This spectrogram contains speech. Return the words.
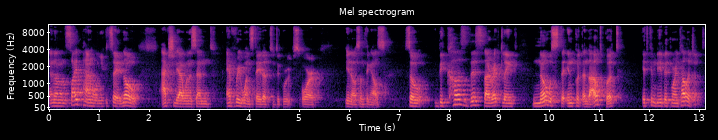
and then on the side panel, you could say, no, actually, I want to send everyone's data to the groups, or you know something else. So because this direct link knows the input and the output, it can be a bit more intelligent.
